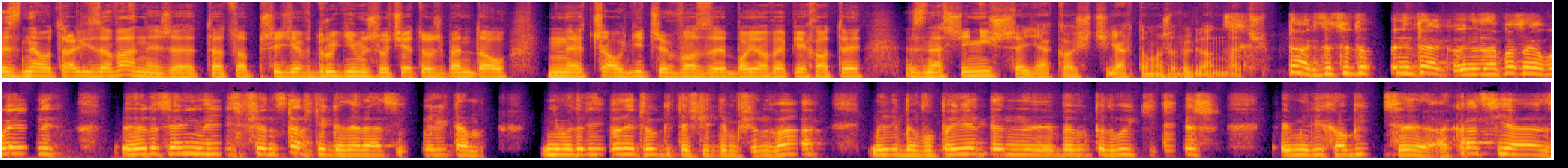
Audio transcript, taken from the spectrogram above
zneutralizowany, że to, co przyjdzie w drugim rzucie, to już będą czołgi czy wozy bojowe piechoty znacznie niższej jakości. Jak to może wyglądać? Tak, zdecydowanie tak. Na pasach wojennych e, Rosjanie mieli sprzęt starszej generacji. Mieli tam niemodernizowane czołgi T-72, mieli BWP-1, BWP-2 też, e, mieli haubice Akacja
